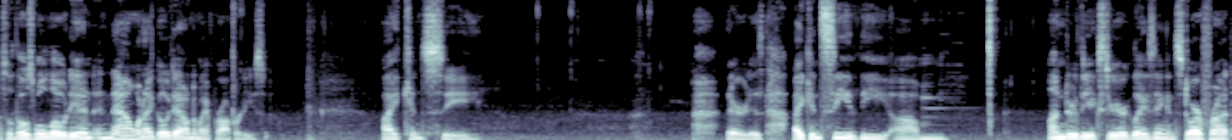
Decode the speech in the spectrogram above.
So those will load in. And now when I go down to my properties, I can see, there it is. I can see the, um, under the exterior glazing and storefront,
